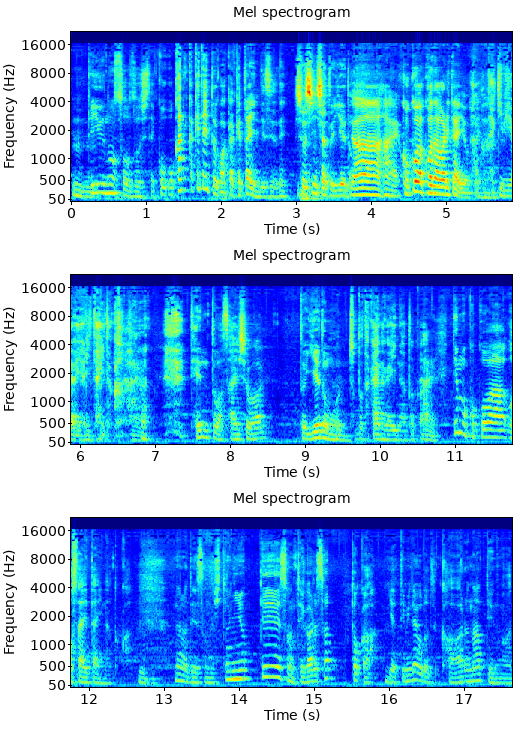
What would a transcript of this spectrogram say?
うんっていうのを想像してこうお金かけたいとこはかけたいんですよね。初心者といえど、はああはい。ここはこだわりたいよと。い、焚き火はやりたいとか、はい。テントは最初はといえどもうん。ちょっと高いのがいいなとか、はい。でもここは抑えたいなとか。なのでその人によってその手軽さとかやってみたいことって変わるなっていうのは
